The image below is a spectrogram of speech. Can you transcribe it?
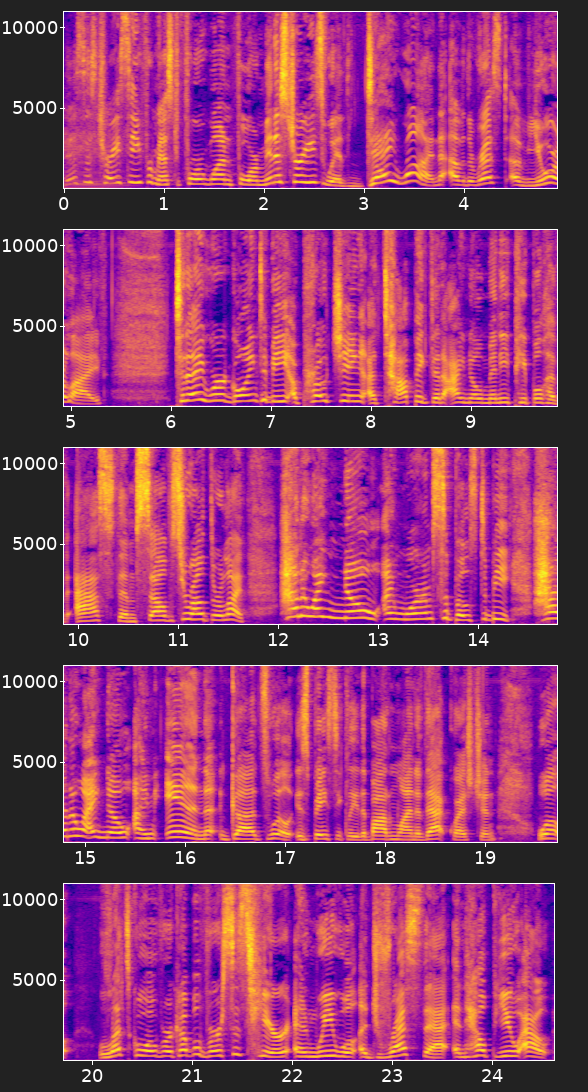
This is Tracey from Esther 414 Ministries with day one of the rest of your life. Today we're going to be approaching a topic that I know many people have asked themselves throughout their life. How do I know I'm where I'm supposed to be? How do I know I'm in God's will? Is basically the bottom line of that question. Well, let's go over a couple verses here and we will address that and help you out.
